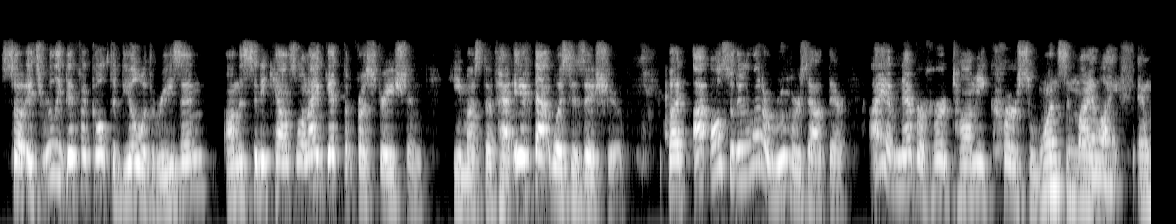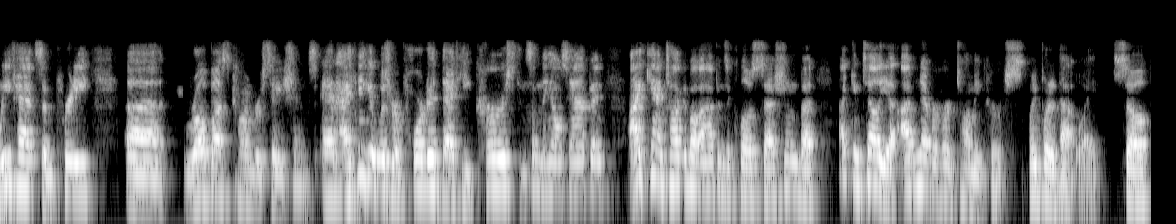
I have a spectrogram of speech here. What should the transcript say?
So it's really difficult to deal with reason on the city council. And I get the frustration he must have had if that was his issue. But I, also, there's a lot of rumors out there. I have never heard Tommy curse once in my life, and we've had some pretty uh, robust conversations. And I think it was reported that he cursed and something else happened. I can't talk about what happens in closed session, but I can tell you I've never heard Tommy curse. Let me put it that way. So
